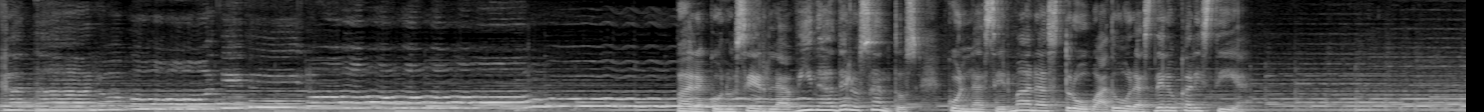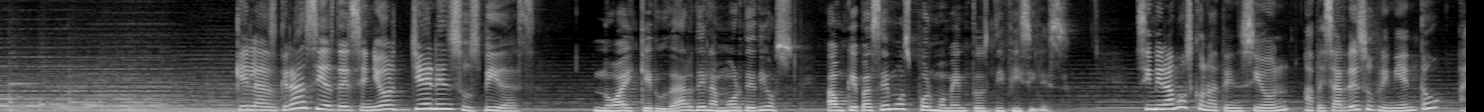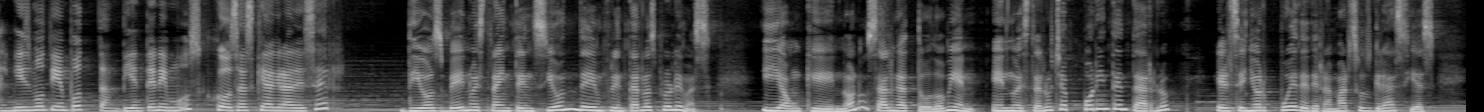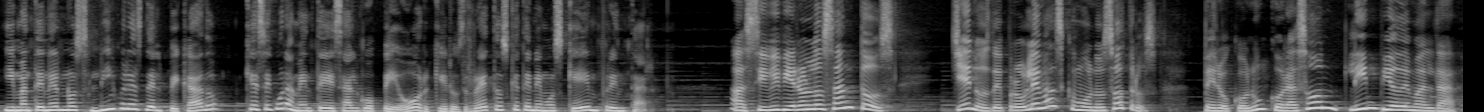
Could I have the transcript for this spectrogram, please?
Catálogo divino. Para conocer la vida de los santos con las hermanas trovadoras de la Eucaristía. Que las gracias del Señor llenen sus vidas. No hay que dudar del amor de Dios, aunque pasemos por momentos difíciles. Si miramos con atención, a pesar del sufrimiento, al mismo tiempo también tenemos cosas que agradecer. Dios ve nuestra intención de enfrentar los problemas y aunque no nos salga todo bien en nuestra lucha por intentarlo, el Señor puede derramar sus gracias y mantenernos libres del pecado que seguramente es algo peor que los retos que tenemos que enfrentar. Así vivieron los santos, llenos de problemas como nosotros, pero con un corazón limpio de maldad.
